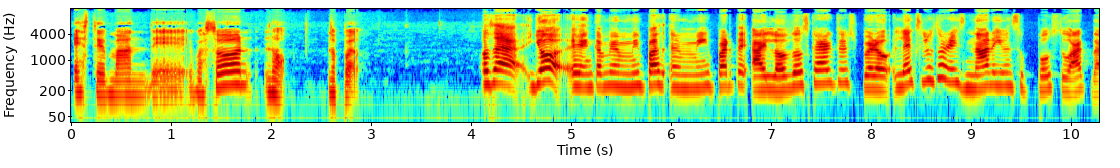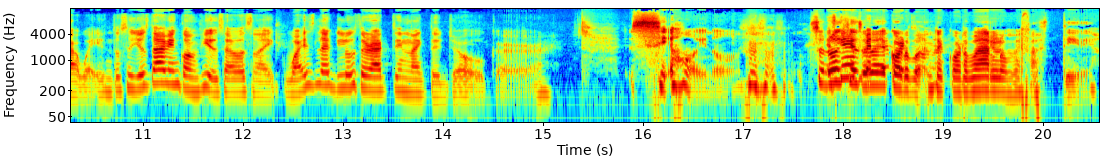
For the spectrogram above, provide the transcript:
este man de Guasón, no, no puedo. O sea, yo, en cambio, en mi, en mi parte, I love those characters, pero Lex Luthor is not even supposed to act that way. Entonces yo estaba bien confused. I was like, why is Lex Luthor acting like the Joker? Sí, ay no. Solo es que, solo recordarlo me fastidia.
